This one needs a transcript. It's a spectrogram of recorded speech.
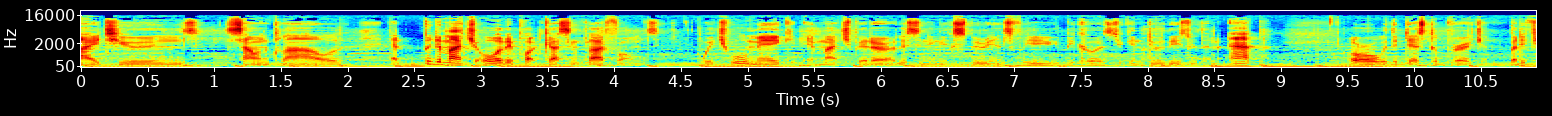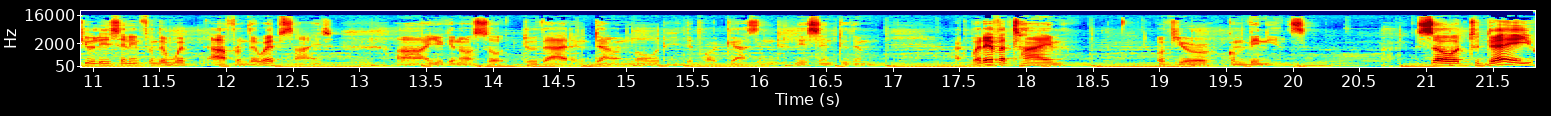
iTunes, SoundCloud, and pretty much all the podcasting platforms, which will make a much better listening experience for you because you can do this with an app or with the desktop version. But if you're listening from the web uh, from the website, uh, you can also do that and download the podcast and listen to them at whatever time of your convenience. So today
